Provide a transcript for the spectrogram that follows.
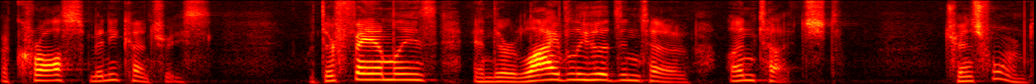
across many countries with their families and their livelihoods in tow, untouched, transformed.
